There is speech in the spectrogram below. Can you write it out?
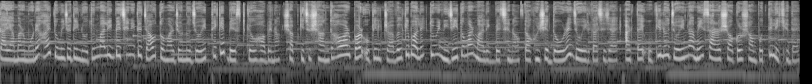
তাই আমার মনে হয় তুমি যদি নতুন মালিক বেছে নিতে চাও, তোমার জন্য জয়ীর থেকে বেস্ট কেউ হবে না। সবকিছু শান্ত হওয়ার পর উকিল ট্রাভেলকে বলে, তুমি নিজেই তোমার মালিক বেছে নাও। তখন সে দৌড়ে জয়ীর কাছে যায়। আর তাই উকিলও জয়ীর নামেই সারার সকল সম্পত্তি লিখে দেয়।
